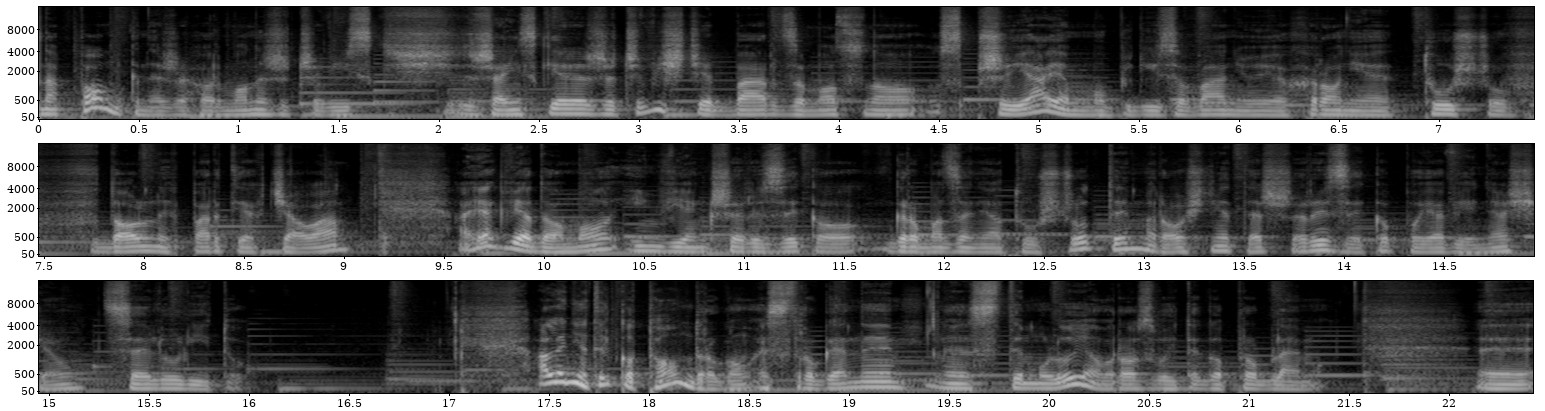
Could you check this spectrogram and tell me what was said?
napomknę, że hormony żeńskie rzeczywiście bardzo mocno mocno sprzyjają mobilizowaniu i ochronie tłuszczów w dolnych partiach ciała, a jak wiadomo, im większe ryzyko gromadzenia tłuszczu, tym rośnie też ryzyko pojawienia się celulitu. Ale nie tylko tą drogą estrogeny e, stymulują rozwój tego problemu. E,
